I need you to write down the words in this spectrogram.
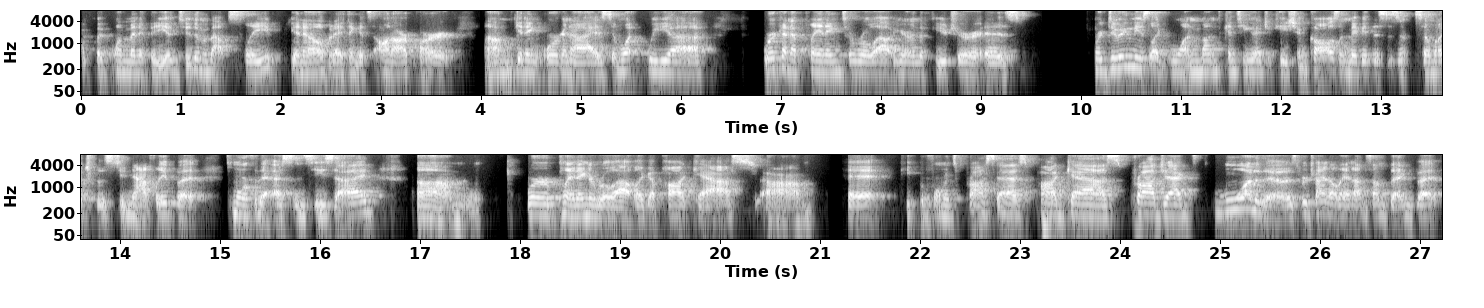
a quick one minute video to them about sleep, you know, but I think it's on our part um, getting organized. And what we uh, we're kind of planning to roll out here in the future is we're doing these like one month continuing education calls and maybe this isn't so much for the student athlete but it's more for the snc side. Um, we're planning to roll out like a podcast um, Pitt peak performance process podcast project one of those. We're trying to land on something but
